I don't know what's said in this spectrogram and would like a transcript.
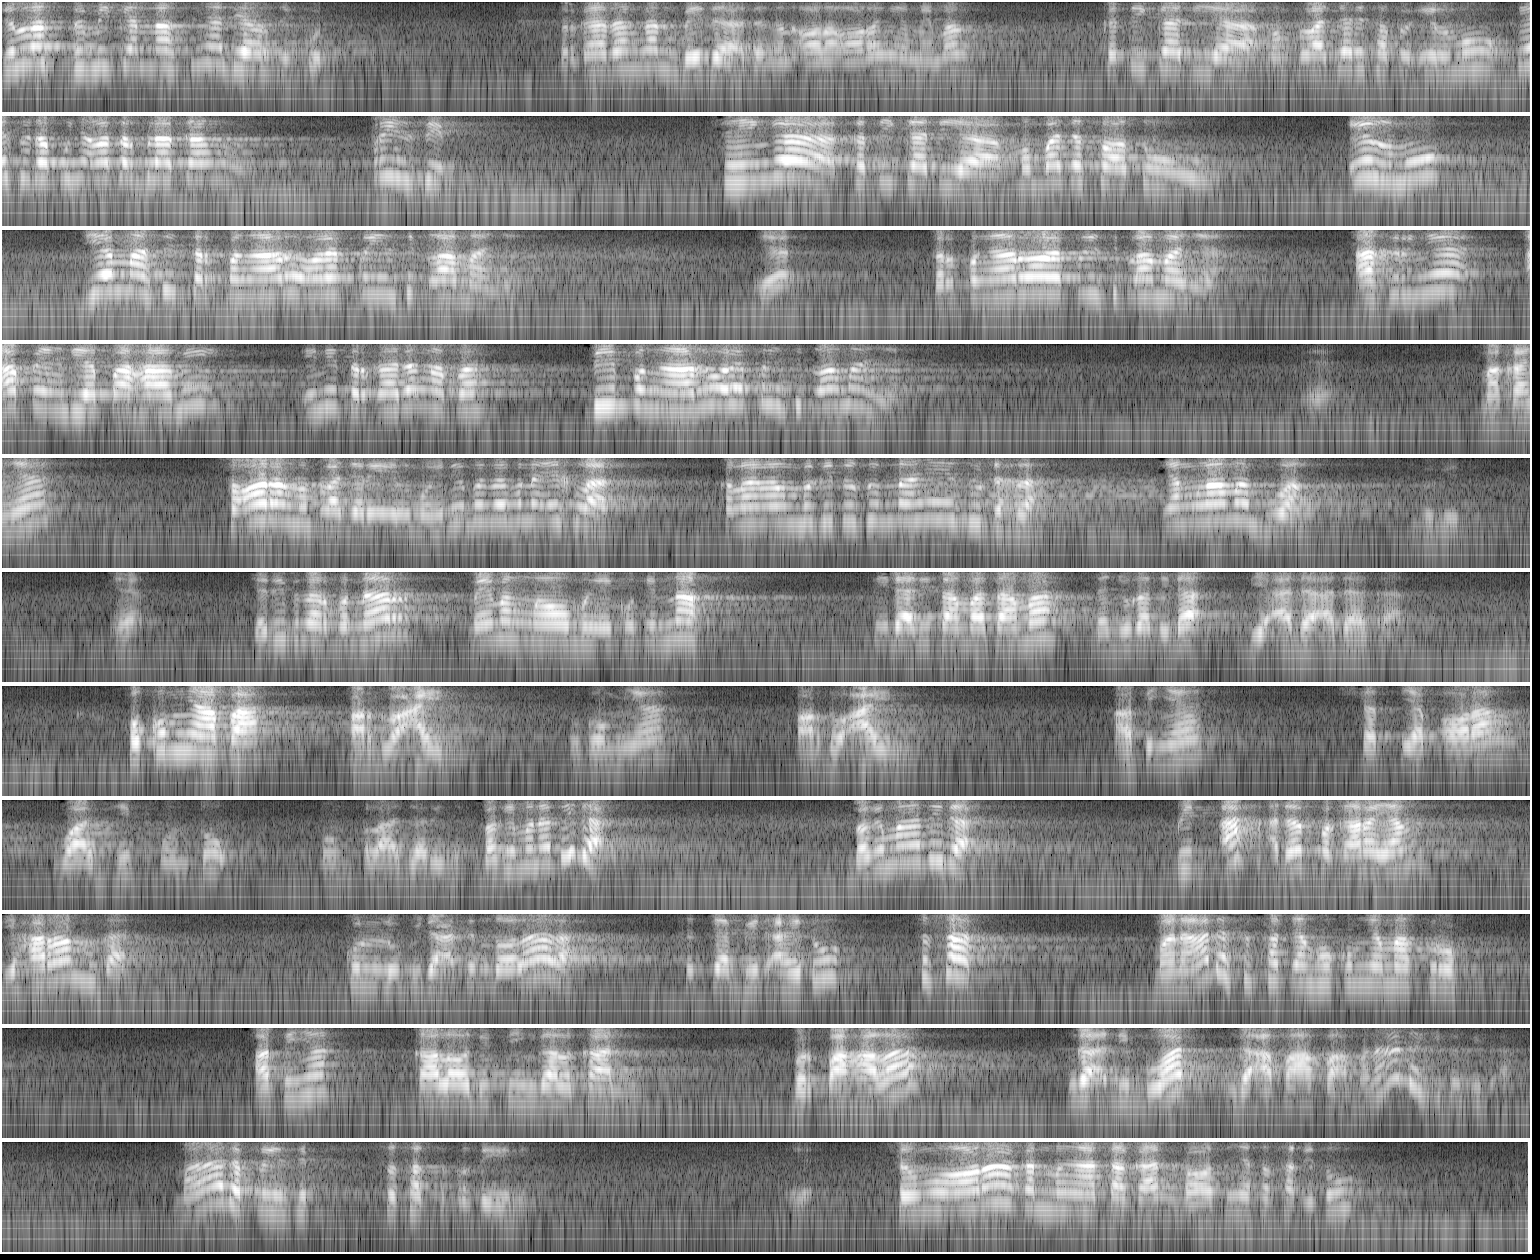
jelas demikian nasnya dia harus ikut. Terkadang kan beda dengan orang-orang yang memang ketika dia mempelajari satu ilmu, dia sudah punya latar belakang prinsip. Sehingga ketika dia membaca suatu ilmu dia masih terpengaruh oleh prinsip lamanya. Ya. Terpengaruh oleh prinsip lamanya. Akhirnya apa yang dia pahami ini terkadang apa? Dipengaruhi oleh prinsip lamanya. Ya. Makanya seorang mempelajari ilmu ini benar-benar ikhlas. Kalau memang begitu sunnahnya ya sudahlah. Yang lama buang. Begitu. Ya. Jadi benar-benar memang mau mengikuti nafs tidak ditambah-tambah dan juga tidak diada-adakan. Hukumnya apa? Fardu ain. Hukumnya fardu ain. Artinya setiap orang wajib untuk mempelajarinya. Bagaimana tidak? Bagaimana tidak? Bid'ah adalah perkara yang diharamkan. Kullu bid'atin dolalah. Setiap bid'ah itu sesat. Mana ada sesat yang hukumnya makruh? Artinya kalau ditinggalkan berpahala, nggak dibuat, nggak apa-apa. Mana ada gitu bid'ah? Mana ada prinsip sesat seperti ini? Ya. Semua orang akan mengatakan bahwasanya sesat itu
